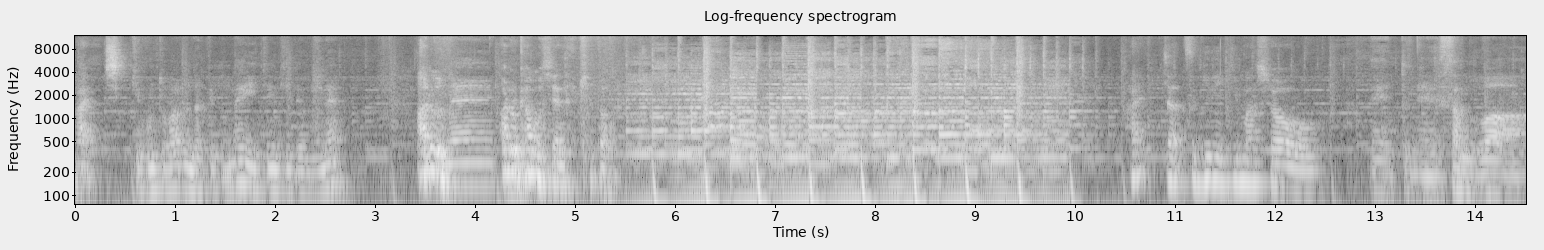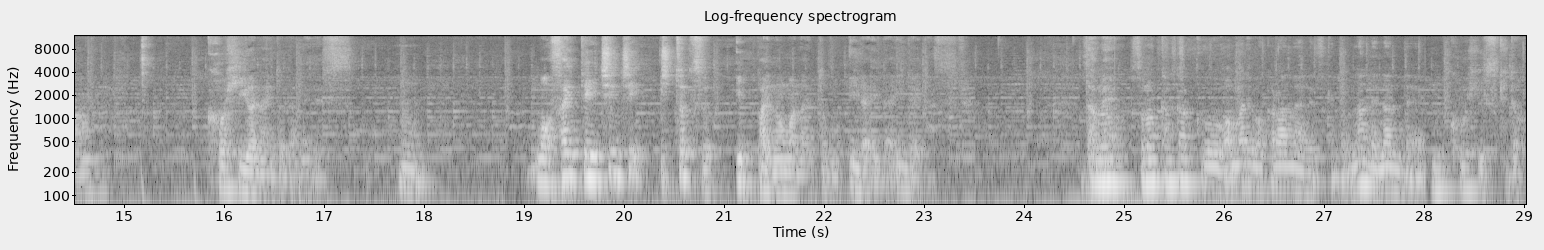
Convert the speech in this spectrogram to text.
はい。湿気本当はあるんだけどねいい天気でもね。あるねあるかもしれないけど。はいじゃあ次に行きましょえーっとねサムはコーヒーがないとダメです。う、うんもう最低1日1つ1杯飲まないともうイライライライラする。ダメ。その感覚あんまりわからないですけどなんでなんで？うんコーヒー好きだか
